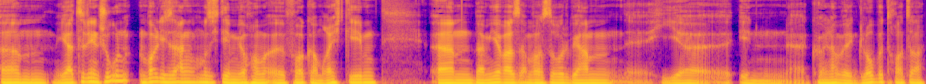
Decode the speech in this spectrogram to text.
Ähm, ja, zu den Schuhen wollte ich sagen, muss ich dem Jochen äh, vollkommen recht geben. Ähm, bei mir war es einfach so, wir haben äh, hier in Köln haben wir den Globetrotter.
